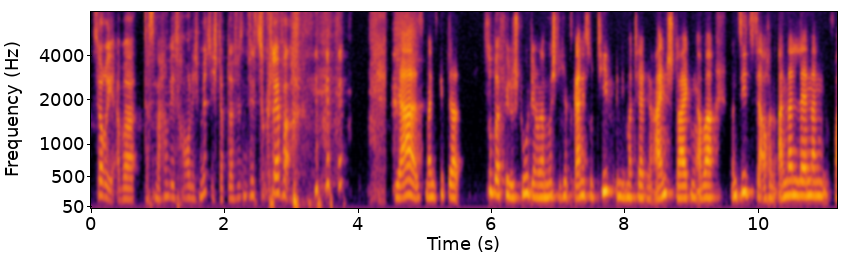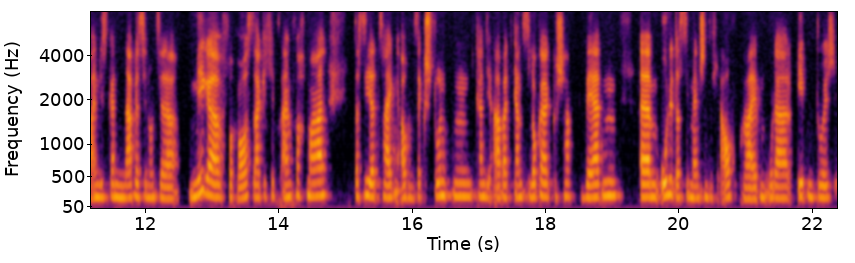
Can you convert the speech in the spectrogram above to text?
Sorry, aber das machen wir Frauen nicht mit. Ich glaube, dafür sind wir zu clever. ja, ich meine, es gibt ja super viele Studien und da möchte ich jetzt gar nicht so tief in die Materie einsteigen, aber man sieht es ja auch in anderen Ländern, vor allem die Skandinavier sind uns ja mega voraus, sage ich jetzt einfach mal dass sie ja zeigen, auch in sechs Stunden kann die Arbeit ganz locker geschafft werden, ähm, ohne dass die Menschen sich aufreiben oder eben durch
